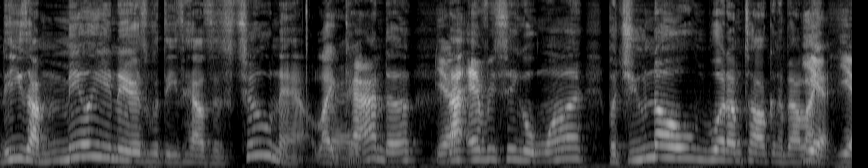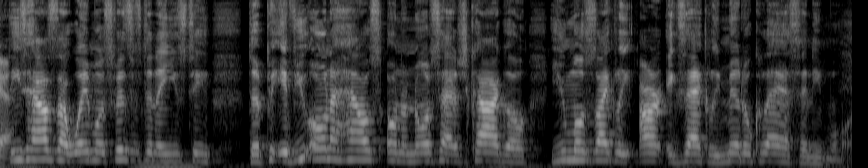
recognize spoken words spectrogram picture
These are millionaires with these houses too now. Like, Right. kinda. Yeah. Not every single one, but you know what I'm talking about. Like, Yeah, yeah. These houses are way more expensive than they used to. The, if you own a house on the north side of Chicago, you most likely aren't exactly middle class anymore.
